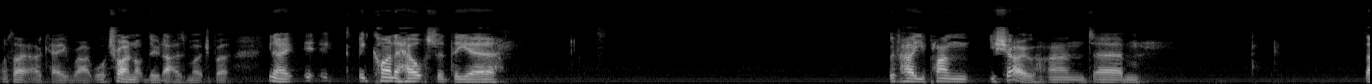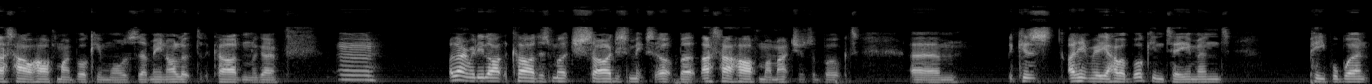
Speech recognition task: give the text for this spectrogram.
I was like, okay, right, we'll try not do that as much, but you know, it it, it kind of helps with the uh, with how you plan your show, and um, that's how half my booking was. I mean, I looked at the card and I go, mm, I don't really like the card as much, so I just mix it up. But that's how half my matches are booked, um, because I didn't really have a booking team and people weren't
